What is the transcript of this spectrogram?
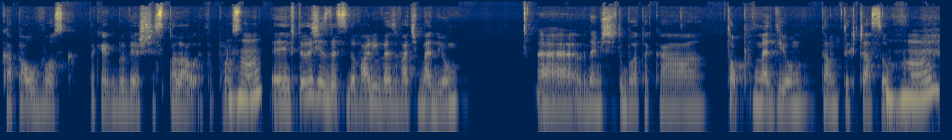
kapał wosk. Tak jakby, wiesz, się spalały po prostu. Y, Wtedy się zdecydowali wezwać medium. E, wydaje mi się, że to była taka top medium tamtych czasów. Mhm,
